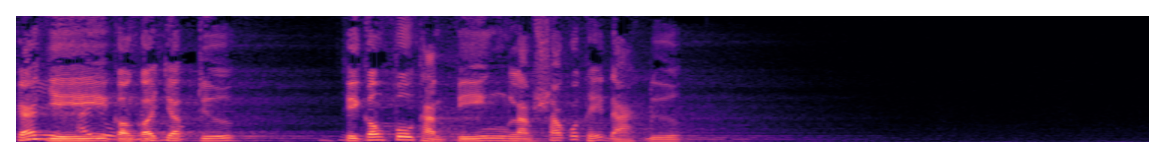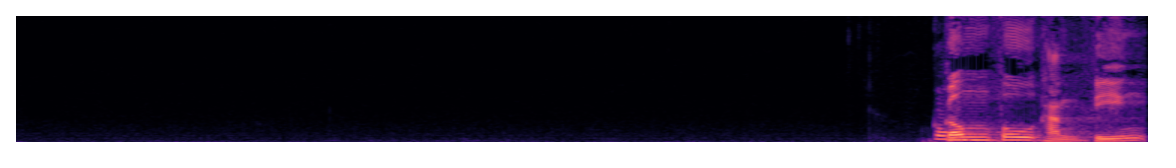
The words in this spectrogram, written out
Các vị còn có chấp trước Thì công phu thành phiến làm sao có thể đạt được? Công phu thành phiến.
